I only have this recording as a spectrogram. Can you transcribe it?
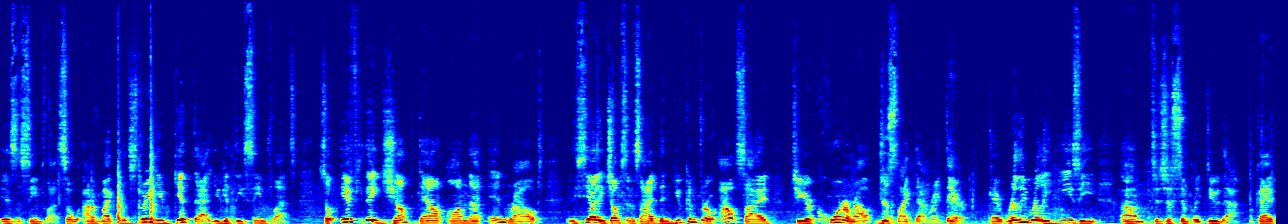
is the seam flats. So out of Mike Blitz 3, you get that. You get these seam flats. So if they jump down on that in route, you see how he jumps inside, then you can throw outside to your corner route just like that right there. Okay, really, really easy um, to just simply do that. Okay,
